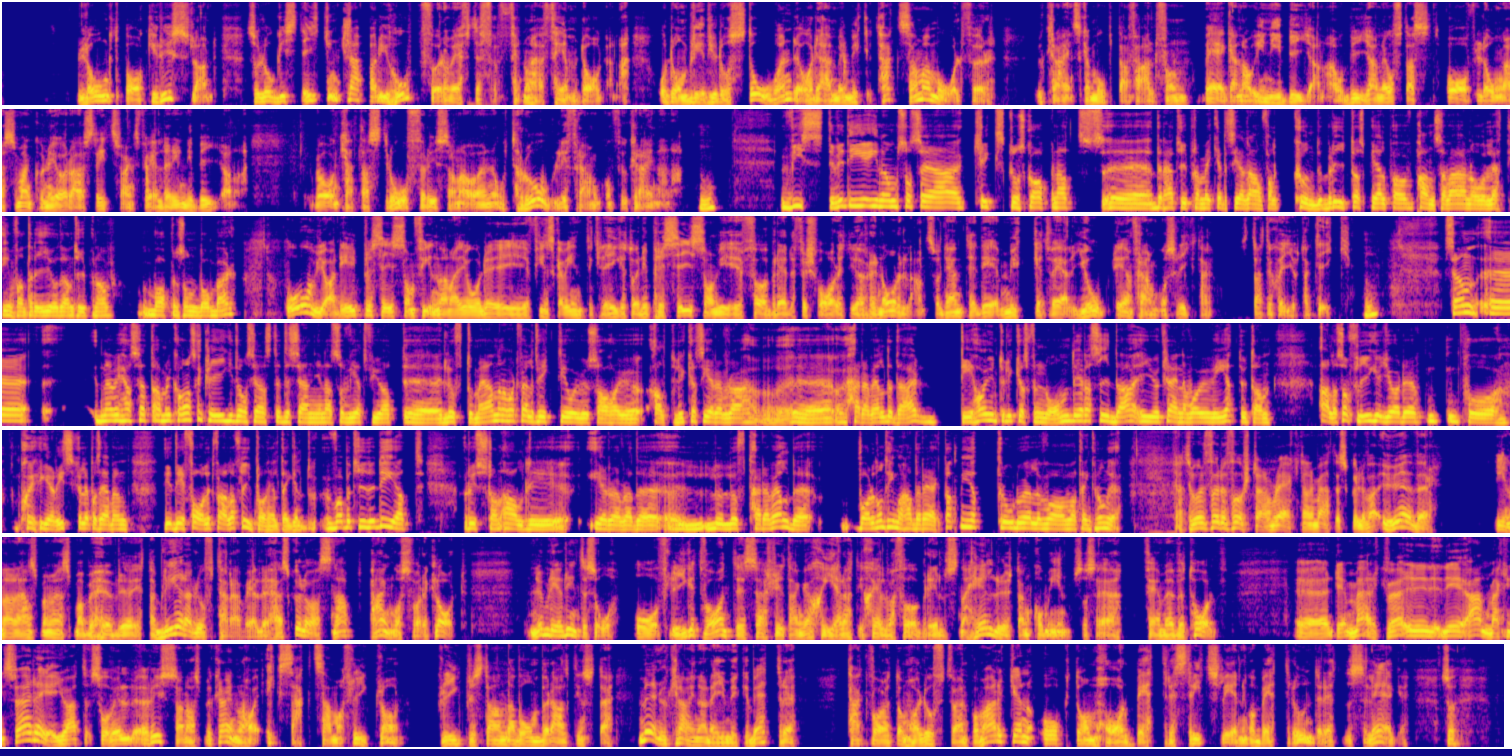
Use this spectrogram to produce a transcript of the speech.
långt bak i Ryssland. Så logistiken klappade ihop för dem efter de här fem dagarna och de blev ju då stående och därmed mycket tacksamma mål för ukrainska motanfall från vägarna och in i byarna. Och byarna är oftast avlånga så man kunde göra stridsvagnsfällor in i byarna. Det var en katastrof för ryssarna och en otrolig framgång för ukrainarna. Mm. Visste vi det inom så att säga, krigskunskapen att eh, den här typen av mekaniserade anfall kunde brytas med hjälp av pansarvärn och lätt infanteri och den typen av vapen som de bär? Oh ja, det är precis som finnarna gjorde i finska vinterkriget och det är precis som vi förberedde försvaret i övre Norrland. Så det är mycket väl, jo det är en framgångsrik strategi och taktik. Mm. Sen eh, när vi har sett amerikanska krig de senaste decennierna så vet vi ju att eh, luftdomänen har varit väldigt viktig och USA har ju alltid lyckats erövra eh, herravälde där. Det har ju inte lyckats för någon deras sida i Ukraina vad vi vet utan alla som flyger gör det på, på egen risk, jag på säga, men det, det, är farligt för alla flygplan helt enkelt. Vad betyder det att Ryssland aldrig erövrade eh, luftherravälde? Var det någonting man hade räknat med tror du eller vad, vad tänker du om det? Jag tror för det första de räknade med att det skulle vara över innan ens man behövde etablera luftherravälde. Det här skulle vara snabbt, pang och så var det klart. Nu blev det inte så och flyget var inte särskilt engagerat i själva förberedelserna heller utan kom in så att säga fem över tolv. Eh, det, det anmärkningsvärda är ju att såväl ryssarna som ukrainarna har exakt samma flygplan. Flygprestanda, bomber, allting sånt där. Men ukrainarna är ju mycket bättre tack vare att de har luftvärn på marken och de har bättre stridsledning och bättre underrättelseläge. Så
